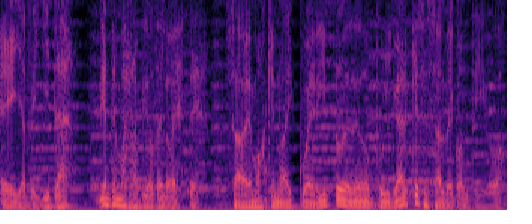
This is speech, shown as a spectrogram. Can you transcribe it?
Ey, ardillita, dientes más rápidos del oeste. Sabemos que no hay cuerito de dedo pulgar que se salve contigo.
